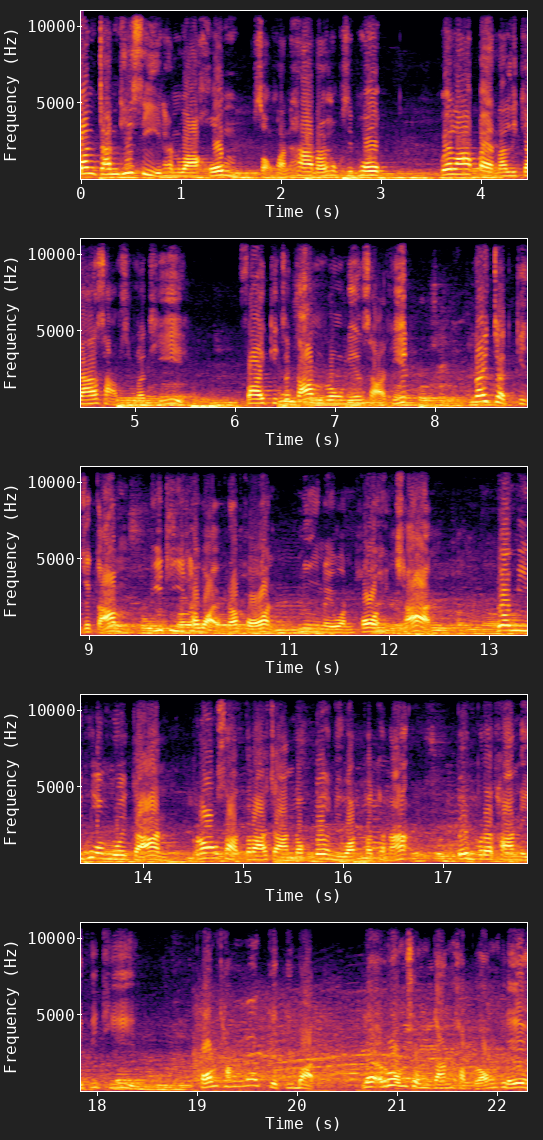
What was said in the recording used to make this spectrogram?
วันจันทร์ที่ 4 ธันวาคม 2566 เวลา 8 นาฬิกา 30 นาที ฝ่ายกิจกรรมโรงเรียนสาธิต ได้จัดกิจกรรม พิธีถวายพระพรเนื่งในวันพ่อแห่งชาติ โดยมีผู้อำนวยการรองศาสตราจารย์ ดร นิวัฒน์พัฒนะ เป็นประธานในพิธี พร้อมทั้งมอบเกียรติบัตร และร่วมชมการขับร้องเพลง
